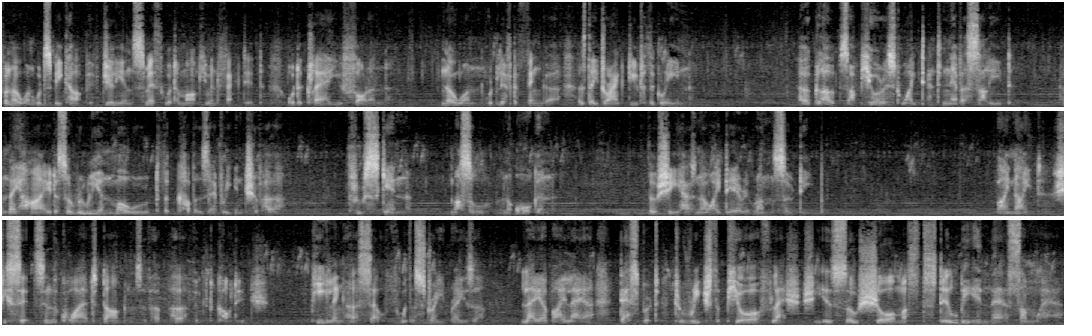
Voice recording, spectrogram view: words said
For no one would speak up if Gillian Smith were to mark you infected or declare you foreign. No one would lift a finger as they dragged you to the green. Her gloves are purest white and never sullied, and they hide a cerulean mould that covers every inch of her, through skin, muscle, and organ though she has no idea it runs so deep. By night, she sits in the quiet darkness of her perfect cottage, peeling herself with a straight razor, layer by layer, desperate to reach the pure flesh she is so sure must still be in there somewhere.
